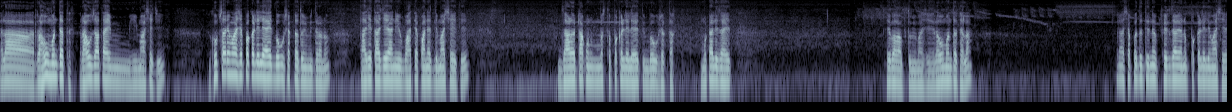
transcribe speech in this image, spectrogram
याला राहू म्हणतात राहू जात आहे ही माशाची. खूप सारे मासे पकडलेले आहेत बघू शकता तुम्ही मित्रांनो. ताजे ताजे आणि वाहत्या पाण्यातले मासे आहेत ते जाळं टाकून मस्त पकडलेले आहेत तुम्ही बघू शकता. मोठालेच आहेत. हे बघा तुम्ही मासे राहू म्हणतात ह्याला. तर अशा पद्धतीनं फेक जाळ्यानं पकडलेले मासे.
